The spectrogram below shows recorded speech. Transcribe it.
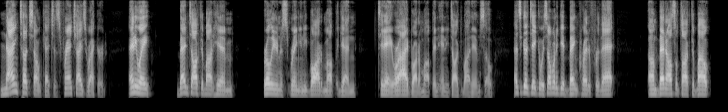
Nine touchdown catches, franchise record. Anyway, Ben talked about him earlier in the spring and he brought him up again today, or I brought him up and, and he talked about him. So that's a good takeaway. So I want to give Ben credit for that. Um, ben also talked about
